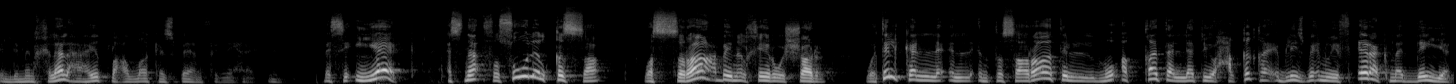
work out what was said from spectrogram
اللي من خلالها هيطلع الله كسبان في النهاية. بس إياك أثناء فصول القصة والصراع بين الخير والشر وتلك الانتصارات المؤقتة التي يحققها إبليس بإنه يفقرك ماديا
